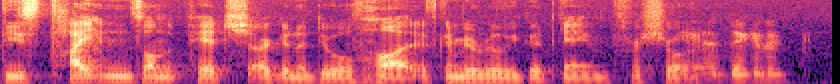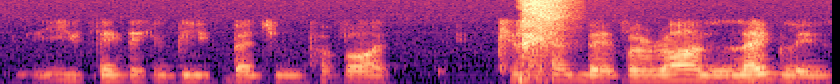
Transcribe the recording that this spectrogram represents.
these Titans on the pitch are gonna do a lot. It's gonna be a really good game for sure. Yeah, they're gonna. You think they can beat Benjamin Pavard, Kimpembe, Varane, Lenglet,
